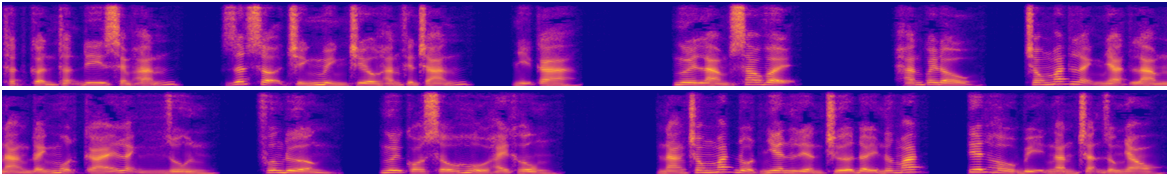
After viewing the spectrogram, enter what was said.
thật cẩn thận đi xem hắn, rất sợ chính mình chiêu hắn phiền chán, nhị ca. Ngươi làm sao vậy? Hắn quay đầu, trong mắt lạnh nhạt làm nàng đánh một cái lạnh run, phương đường, ngươi có xấu hổ hay không? Nàng trong mắt đột nhiên liền chứa đầy nước mắt, tiết hầu bị ngăn chặn giống nhau,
